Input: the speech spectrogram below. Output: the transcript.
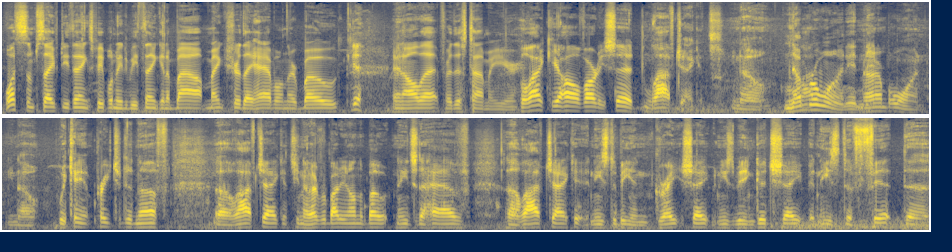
What's some safety things people need to be thinking about? Make sure they have on their boat Yeah. and all that for this time of year. But like y'all have already said, life jackets. You know, Number Li- one, isn't it? number one. You know, we can't preach it enough. Uh, life jackets. You know, everybody on the boat needs to have a life jacket. It needs to be in great shape. It needs to be in good shape. It needs to fit the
